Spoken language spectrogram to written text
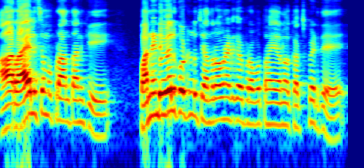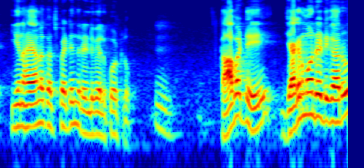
ఆ రాయలసీమ ప్రాంతానికి పన్నెండు వేల కోట్లు చంద్రబాబు నాయుడు గారి ప్రభుత్వ హయాంలో ఖర్చు పెడితే ఈయన హయాంలో ఖర్చు పెట్టింది రెండు వేల కోట్లు. కాబట్టి జగన్మోహన్ రెడ్డి గారు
